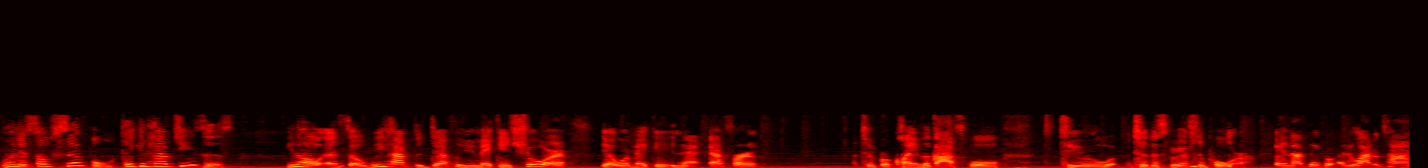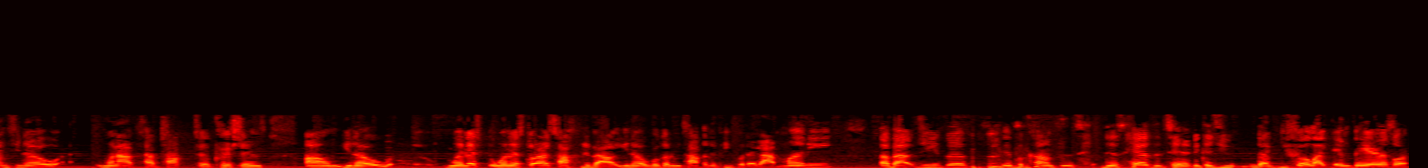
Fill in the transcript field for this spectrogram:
when it's so simple, they can have Jesus, you know, and so we have to definitely be making sure that we're making that effort to proclaim the gospel to, to the spiritually poor. And I think, and a lot of times, you know, when I've have talked to Christians, um, you know, when it when it starts talking about, you know, we're going to be talking to people that got money about Jesus, it becomes this this hesitant because you like you feel like embarrassed or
